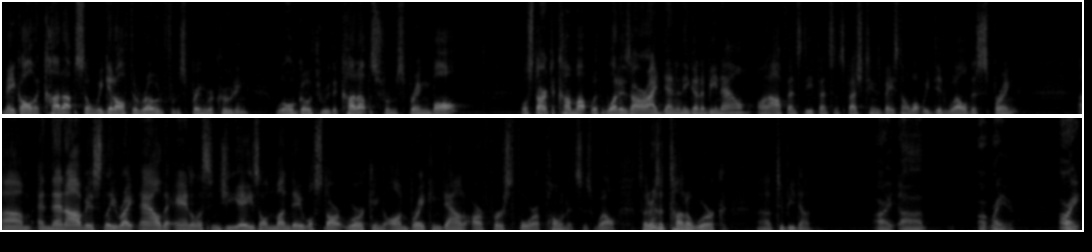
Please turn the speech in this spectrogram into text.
make all the cut ups. So when we get off the road from spring recruiting, we'll go through the cut ups from spring ball. We'll start to come up with what is our identity going to be now on offense, defense, and special teams based on what we did well this spring. Um, and then obviously, right now, the analysts and GAs on Monday will start working on breaking down our first four opponents as well. So there's a ton of work uh, to be done. All right, uh, oh, right here. All right,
